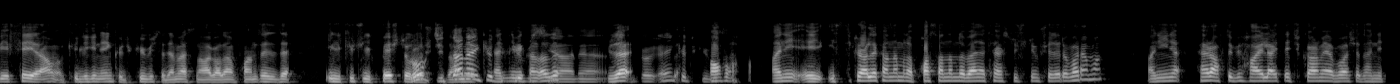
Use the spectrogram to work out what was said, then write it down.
bir fair ama ligin en kötü QB'si de demezsin abi. Adam fantezide ilk 3 ilk 5 de olur. Yok cidden en kötü QB'si yani. Güzel. En kötü QB'si. Hani e, istikrarlık anlamında pas anlamında ben de ters düştüğüm şeyleri var ama Hani yine her hafta bir highlight'le çıkarmaya başladı. Hani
